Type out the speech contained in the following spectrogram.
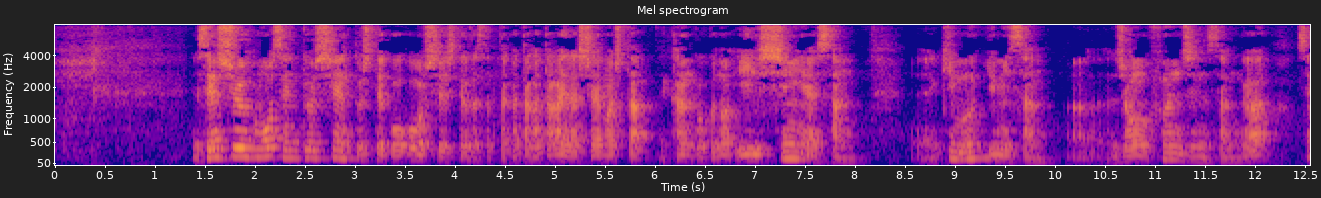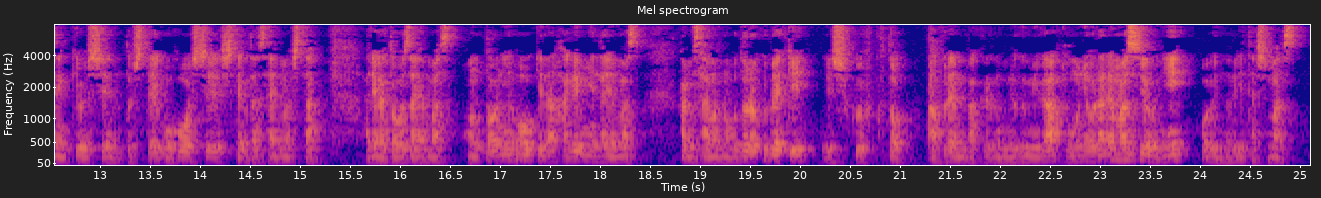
先週も選挙支援としてご奉仕してくださった方々がいらっしゃいました。韓国のイ・シンエさん、キム・ユミさん、ジョン・フンジンさんが選挙支援としてご奉仕してくださいました。ありがとうございます。本当に大きな励みになります。神様の驚くべき祝福と溢れんばかりの恵みが共におられますようにお祈りいたします。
